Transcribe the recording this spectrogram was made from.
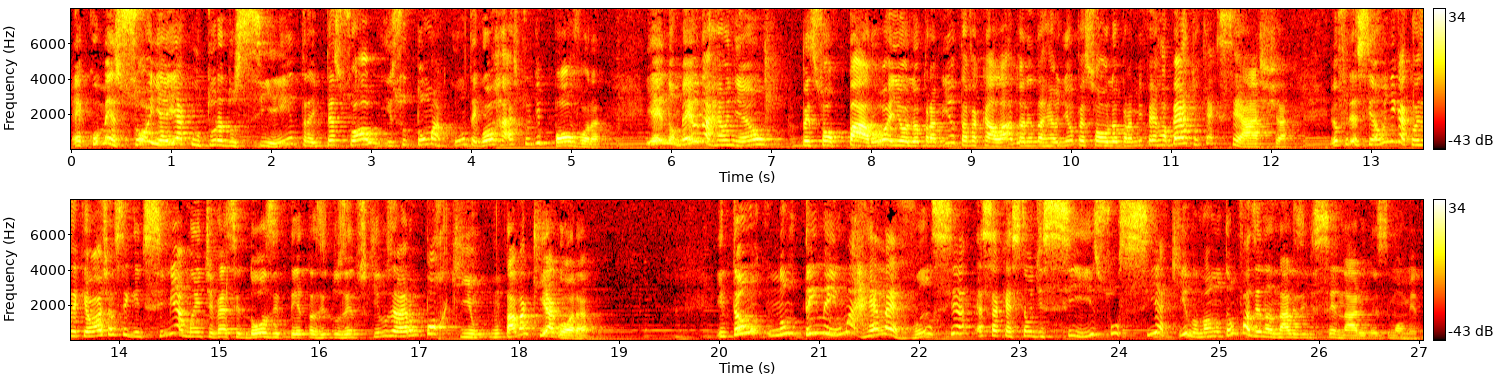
é, começou e aí a cultura do se entra e pessoal, isso toma conta igual rastro de pólvora. E aí no meio da reunião, o pessoal parou aí, olhou para mim, eu estava calado olhando a reunião, o pessoal olhou para mim e falou: Roberto, o que é que você acha? Eu falei assim: a única coisa que eu acho é o seguinte: se minha mãe tivesse 12 tetas e 200 quilos, eu era um porquinho, não estava aqui agora. Então não tem nenhuma relevância essa questão de se isso ou se aquilo. Nós não estamos fazendo análise de cenário nesse momento.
